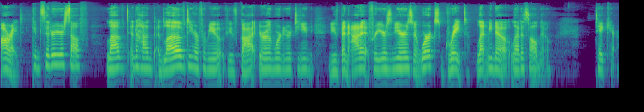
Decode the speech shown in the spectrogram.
All right. Consider yourself loved and hugged. I'd love to hear from you. If you've got your own morning routine and you've been at it for years and years and it works, great. Let me know. Let us all know. Take care.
